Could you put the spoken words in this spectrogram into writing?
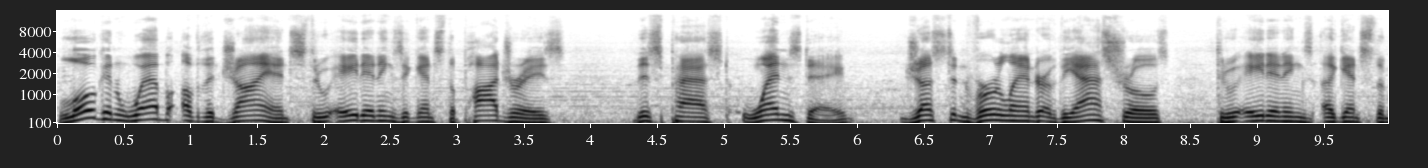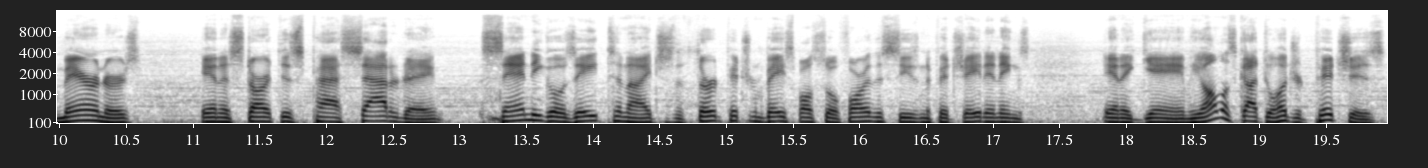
Logan Webb of the Giants threw eight innings against the Padres this past Wednesday. Justin Verlander of the Astros threw eight innings against the Mariners in a start this past Saturday. Sandy goes eight tonight, just the third pitcher in baseball so far this season to pitch eight innings in a game. He almost got to 100 pitches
